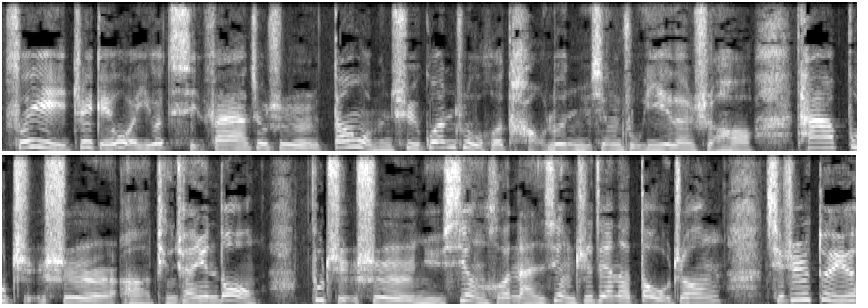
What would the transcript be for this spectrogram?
所以这给我一个启发，就是当我们去关注和讨论女性主义的时候，它不只是呃平权运动，不只是女性和男性之间的斗争，其实对于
